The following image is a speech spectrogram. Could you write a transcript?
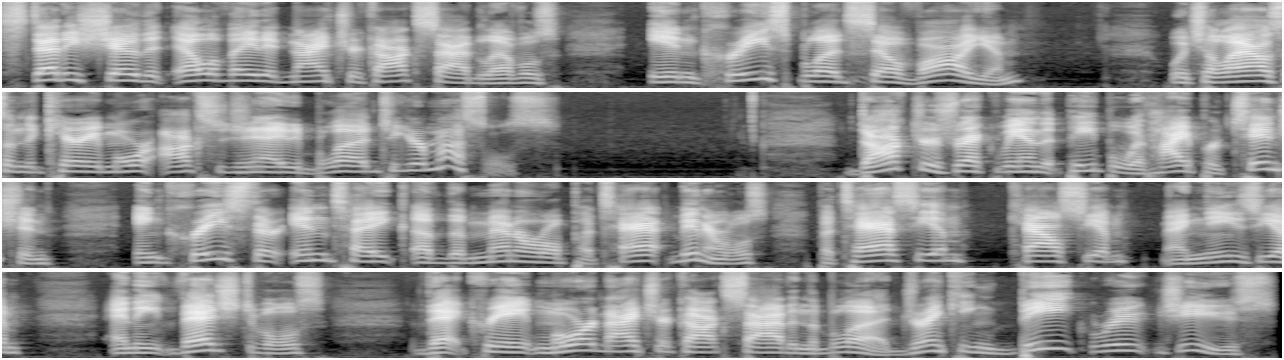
Studies show that elevated nitric oxide levels increase blood cell volume, which allows them to carry more oxygenated blood to your muscles. Doctors recommend that people with hypertension increase their intake of the mineral pota- minerals potassium, calcium, magnesium, and eat vegetables that create more nitric oxide in the blood. Drinking beetroot juice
